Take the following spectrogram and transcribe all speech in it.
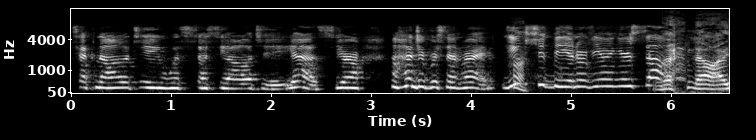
technology with sociology. Yes, you're 100% right. You Huh. should be interviewing yourself. no, I,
